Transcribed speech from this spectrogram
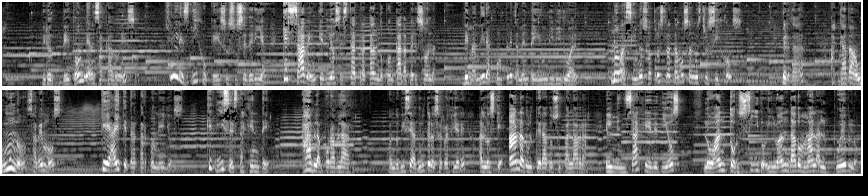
Pero ¿de dónde han sacado eso? ¿Quién les dijo que eso sucedería? ¿Qué saben que Dios está tratando con cada persona de manera completamente individual? ¿No así nosotros tratamos a nuestros hijos? ¿Verdad? A cada uno sabemos qué hay que tratar con ellos. ¿Qué dice esta gente? Habla por hablar. Cuando dice adúltero se refiere a los que han adulterado su palabra. El mensaje de Dios lo han torcido y lo han dado mal al pueblo.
